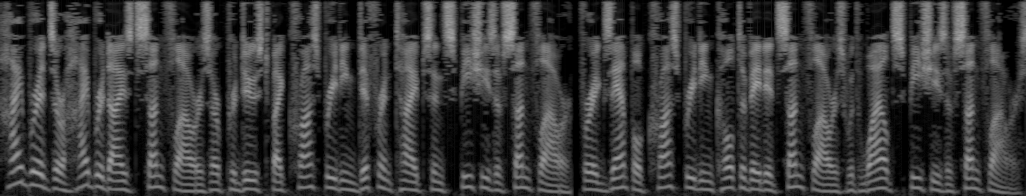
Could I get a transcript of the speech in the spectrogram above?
Hybrids or hybridized sunflowers are produced by crossbreeding different types and species of sunflower, for example crossbreeding cultivated sunflowers with wild species of sunflowers.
